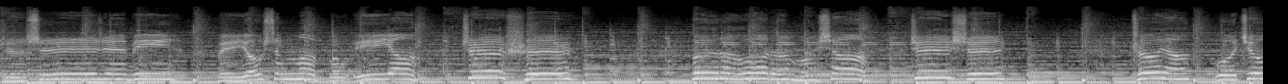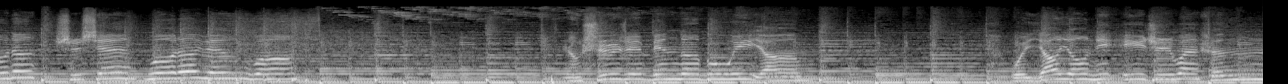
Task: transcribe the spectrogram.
这世界并没有什么不一样，只是为了我的梦想，只是这样我就能实现我的愿望。让世界变得不一样。我要有你一直在身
